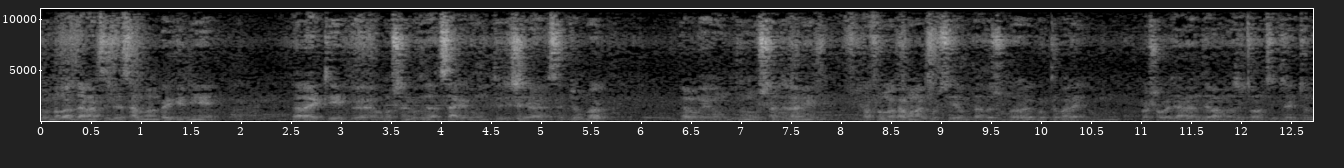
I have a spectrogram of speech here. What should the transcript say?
ধন্যবাদ জানাচ্ছি যে সালমান ভাইকে নিয়ে তারা একটি অনুষ্ঠান করতে যাচ্ছে আগামী উনত্রিশে সেপ্টেম্বর। এবং এই অনুষ্ঠানটির আমি সাফল্য কামনা করছি এবং তাদের সুন্দরভাবে করতে পারে। এবং আপনারা সবাই জানেন যে বাংলাদেশের চলচ্চিত্রের একজন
